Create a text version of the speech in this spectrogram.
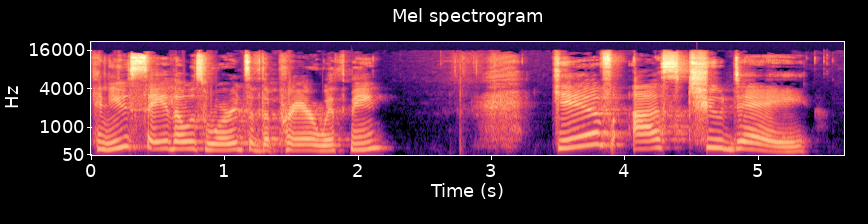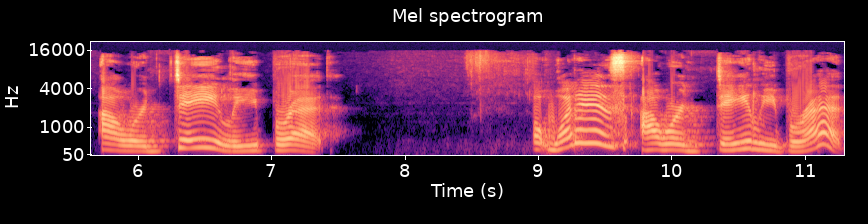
Can you say those words of the prayer with me? Give us today our daily bread. But what is our daily bread?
